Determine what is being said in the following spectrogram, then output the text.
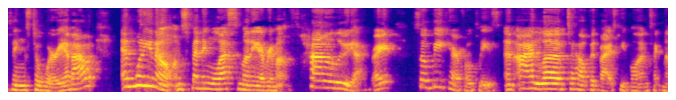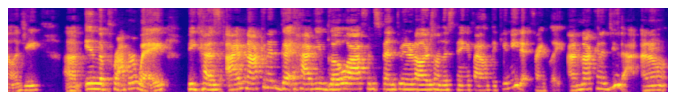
things to worry about. And what do you know? I'm spending less money every month. Hallelujah, right? So be careful, please. And I love to help advise people on technology um, in the proper way because I'm not going to have you go off and spend $300 on this thing if I don't think you need it, frankly. I'm not going to do that. I don't,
